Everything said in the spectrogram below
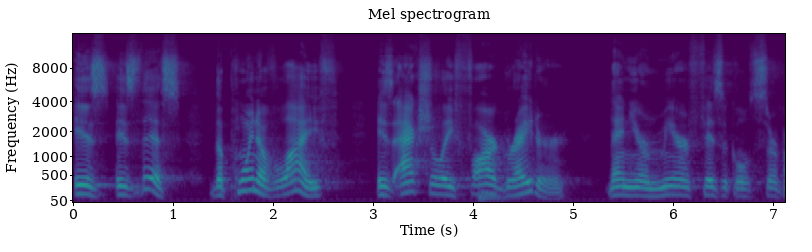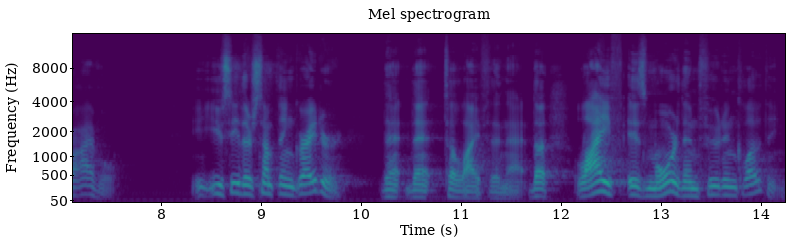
is, is this the point of life is actually far greater than your mere physical survival. You see, there's something greater that, that, to life than that. The life is more than food and clothing.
